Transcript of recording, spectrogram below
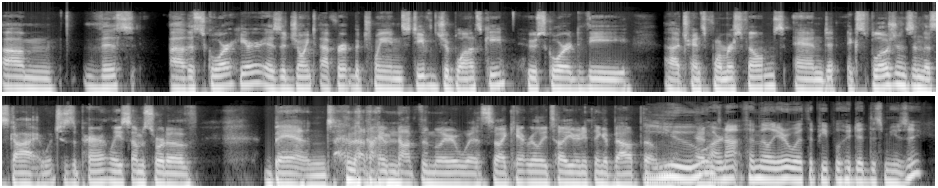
Um, this uh, the score here is a joint effort between Steve Jablonsky, who scored the uh, Transformers films, and Explosions in the Sky, which is apparently some sort of band that I am not familiar with, so I can't really tell you anything about them. You And, are not familiar with the people who did this music?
